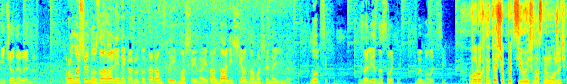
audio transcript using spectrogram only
Нічого не видно. Про машину взагалі не кажу, тут а там стоїть машина, і там далі ще одна машина їде. Хлопці, залізна сотня, ви молодці. Ворог не те, що поцілить в нас не можуть,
